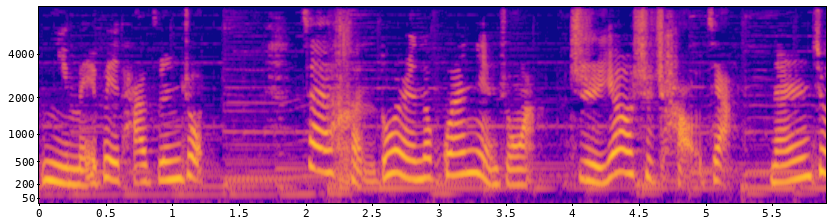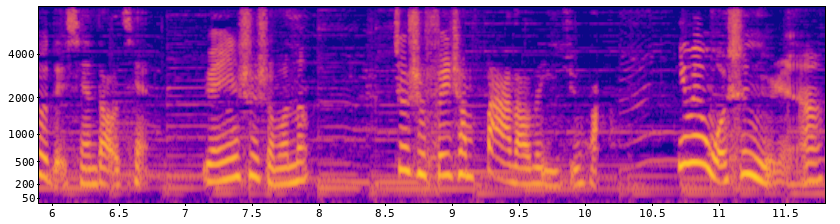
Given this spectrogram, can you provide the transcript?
你没被他尊重。在很多人的观念中啊，只要是吵架，男人就得先道歉。原因是什么呢？就是非常霸道的一句话，因为我是女人啊。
